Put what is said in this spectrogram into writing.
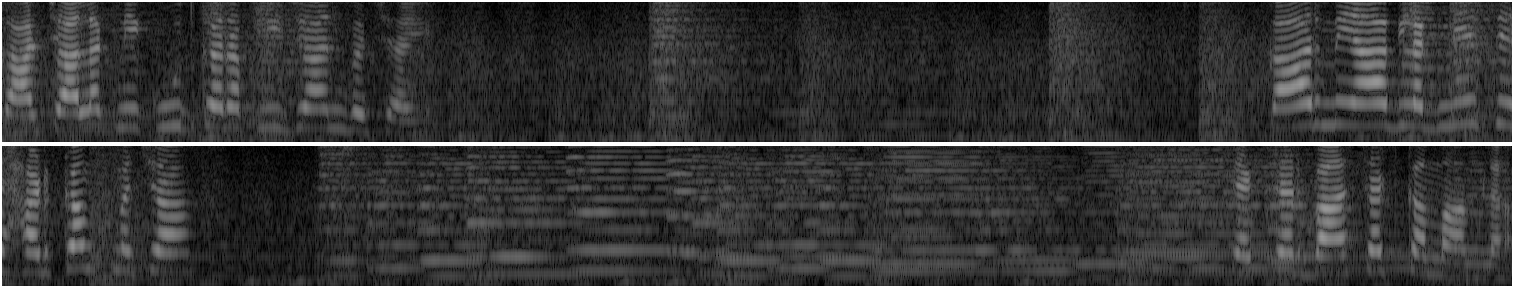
कार चालक ने कूदकर अपनी जान बचाई। कार में आग लगने से हड़कंप मचा। सेक्टर बासठ का मामला।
